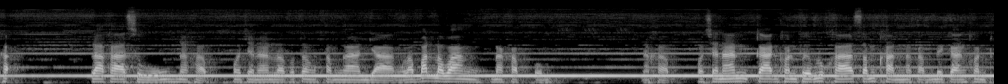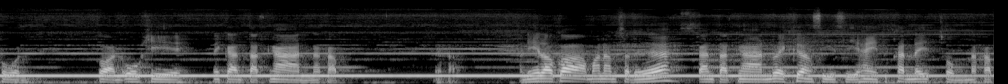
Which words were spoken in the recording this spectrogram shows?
ค่าราคาสูงนะครับ เพราะฉะนั้นเราก็ต้องทำงานอย่างระมัดระวังนะครับผมนะครับ เพราะฉะนั้นการคอนเฟิร์มลูกค้าสำคัญนะครับในการคอนโทรลก่อนโอเคในการตัดงานนะครับนะครับ อันนี้เราก็มานำเสนอการตัดงานด้วยเครื่อง CC ให้ทุกท่านได้ชมนะครับ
